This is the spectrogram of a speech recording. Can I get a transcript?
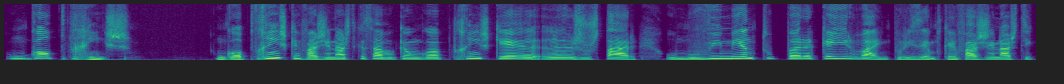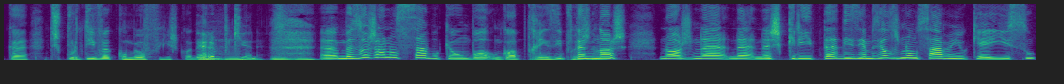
um golpe de rins. Um golpe de rins, quem faz ginástica sabe o que é um golpe de rins, que é eh, ajustar o movimento para cair bem. Por exemplo, quem faz ginástica desportiva, como eu fiz quando era pequena. Ah, mas hoje já não se sabe o que é um, um golpe de rins e, portanto, nós, nós na, na- na escrita dizemos, eles não sabem o que é isso,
